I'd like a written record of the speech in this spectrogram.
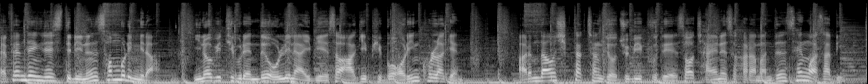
FM댕진에서 드리는 선물입니다. 이너뷰티 브랜드 올린아이비에서 아기 피부 어린 콜라겐. 아름다운 식탁 창조 주비푸드에서 자연에서 갈아 만든 생와사비.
